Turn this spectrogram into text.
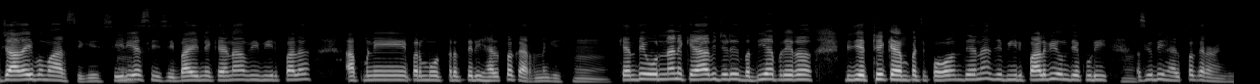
ਜ਼ਿਆਦਾ ਹੀ ਬਿਮਾਰ ਸੀਗੇ ਸੀਰੀਅਸ ਹੀ ਸੀ। ਬਾਈ ਨੇ ਕਹਿਣਾ ਵੀ ਵੀਰਪਾਲ ਆਪਣੇ ਪ੍ਰਮੋਟਰ ਤੇਰੀ ਹੈਲਪ ਕਰਨਗੇ। ਹੂੰ। ਕਹਿੰਦੇ ਉਹਨਾਂ ਨੇ ਕਿਹਾ ਵੀ ਜਿਹੜੇ ਵਧੀਆ ਪਲੇਅਰ ਵੀ ਜੇ ਇੱਥੇ ਕੈਂਪ 'ਚ ਪਹੁੰਚਦੇ ਆ ਨਾ ਜੇ ਵੀਰਪਾਲ ਵੀ ਹੁੰਦੀ ਆ ਕੁੜੀ। ਅਸੀਂ ਉਹਦੀ ਹੈਲਪ ਕਰਾਂਗੇ।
